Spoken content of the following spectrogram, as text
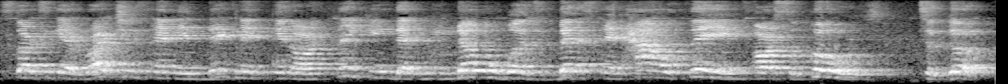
start to get righteous and indignant in our thinking that we know what's best and how things are supposed to go.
